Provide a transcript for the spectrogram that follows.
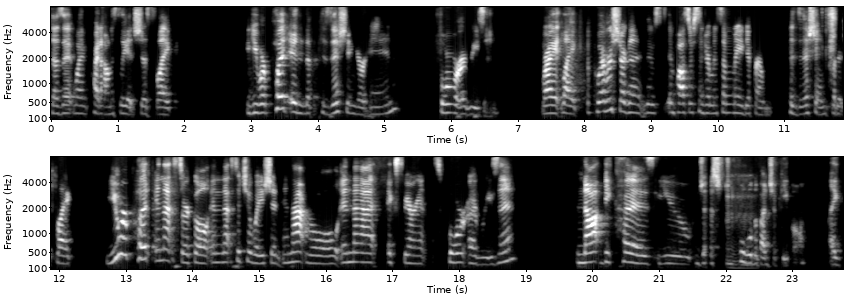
Does it? When quite honestly, it's just like you were put in the position you're in for a reason right? Like whoever's struggling, there's imposter syndrome in so many different positions, but it's like you were put in that circle, in that situation, in that role, in that experience for a reason, not because you just mm-hmm. fooled a bunch of people. Like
